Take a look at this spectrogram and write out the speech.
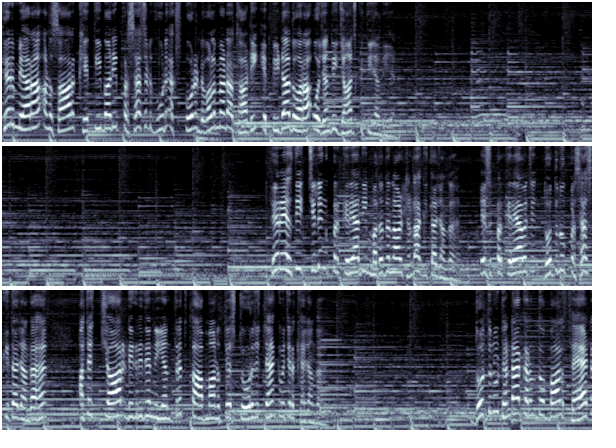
ਫਿਰ ਮਿਆਰਾਂ ਅਨੁਸਾਰ ਖੇਤੀਬਾੜੀ processed food export development authority APEDA ਦੁਆਰਾ ਭੋਜਨ ਦੀ ਜਾਂਚ ਕੀਤੀ ਜਾਂਦੀ ਹੈ। ਫਿਰ ਇਸ ਦੀ ਚਿਲਿੰਗ ਪ੍ਰਕਿਰਿਆ ਦੀ ਮਦਦ ਨਾਲ ਠੰਡਾ ਕੀਤਾ ਜਾਂਦਾ ਹੈ। ਇਸ ਪ੍ਰਕਿਰਿਆ ਵਿੱਚ ਦੁੱਧ ਨੂੰ ਪ੍ਰੋਸੈਸ ਕੀਤਾ ਜਾਂਦਾ ਹੈ ਅਤੇ 4 ਡਿਗਰੀ ਦੇ ਨਿਯੰਤਰਿਤ ਤਾਪਮਾਨ ਉੱਤੇ ਸਟੋਰੇਜ ਟੈਂਕ ਵਿੱਚ ਰੱਖਿਆ ਜਾਂਦਾ ਹੈ। ਦੁੱਧ ਨੂੰ ਠੰਡਾ ਕਰਨ ਤੋਂ ਬਾਅਦ ਫੈਟ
